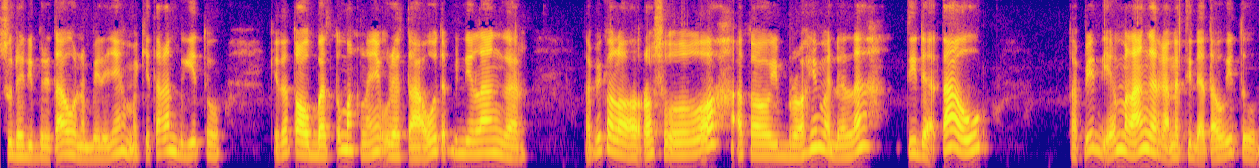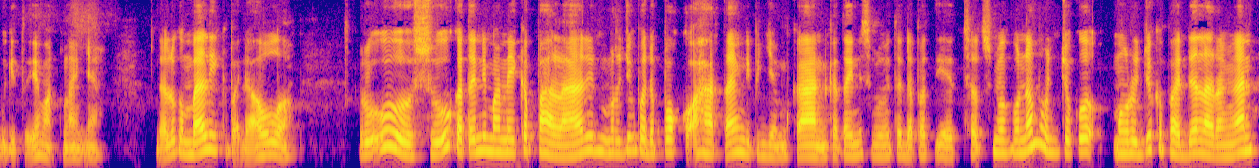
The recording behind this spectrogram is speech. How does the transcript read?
sudah diberitahu. Nah, bedanya sama kita kan begitu. Kita taubat tuh maknanya udah tahu tapi dilanggar. Tapi kalau Rasulullah atau Ibrahim adalah tidak tahu, tapi dia melanggar karena tidak tahu itu, begitu ya maknanya lalu kembali kepada Allah. Ru'usu, kata ini mengenai kepala, merujuk pada pokok harta yang dipinjamkan. Kata ini sebelumnya terdapat di ayat 196 merujuk, merujuk kepada larangan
